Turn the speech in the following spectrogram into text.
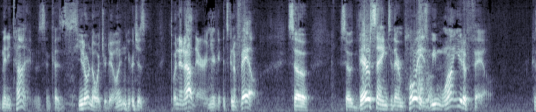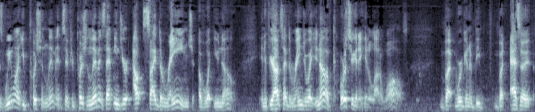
many times because you don't know what you're doing. You're just putting it out there, and it's going to fail. So, so they're saying to their employees, "We want you to fail because we want you pushing limits. If you're pushing limits, that means you're outside the range of what you know. And if you're outside the range of what you know, of course you're going to hit a lot of walls. But we're going to be, but as a,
